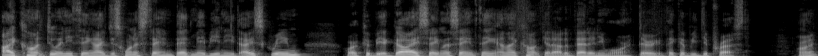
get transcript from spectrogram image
I can't do anything. I just want to stay in bed, maybe and eat ice cream. Or it could be a guy saying the same thing, and I can't get out of bed anymore. They're, they could be depressed. All right?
